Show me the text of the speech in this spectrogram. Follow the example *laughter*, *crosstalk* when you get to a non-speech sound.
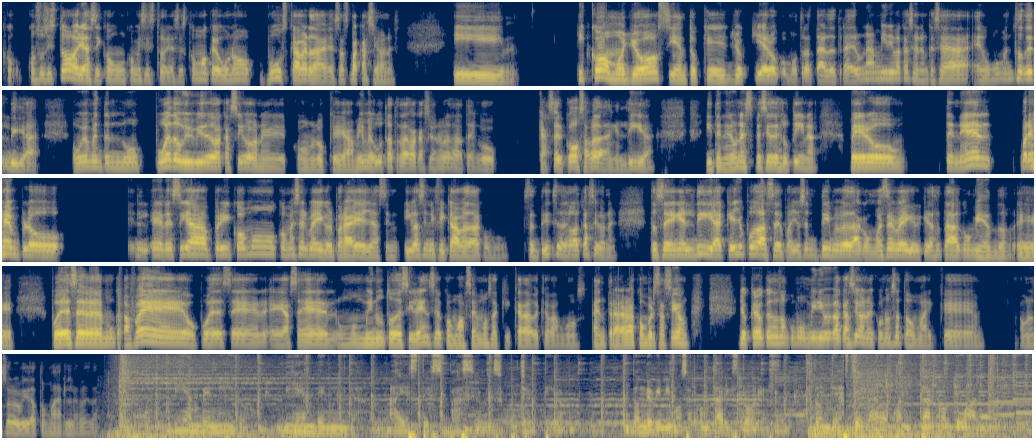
con, sus historias y con, con, mis historias. Es como que uno busca, ¿verdad? Esas vacaciones. Y, y como yo siento que yo quiero como tratar de traer una mini vacación, aunque sea en un momento *laughs* del día. Obviamente no puedo vivir de vacaciones con lo que a mí me gusta tratar de vacaciones, ¿verdad? Tengo que hacer cosas, ¿verdad? En el día y tener una especie de rutina, pero tener, por ejemplo, eh, decía Pri, ¿cómo comes el bagel para ella? Iba a significar, ¿verdad? Como sentirse de vacaciones. Entonces, en el día, ¿qué yo puedo hacer para yo sentirme, ¿verdad? Como ese bagel que ya se estaba comiendo. Eh, puede ser un café o puede ser eh, hacer un, minuto de silencio, como hacemos aquí cada vez que vamos a entrar a la conversación. Yo creo que esos son como mini vacaciones que uno se toma y que a uno se le olvida tomarla, ¿verdad? Bienvenido, bienvenida a este espacio de escucha activa, donde vinimos a contar historias, donde has llegado a conectar con tu alma,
